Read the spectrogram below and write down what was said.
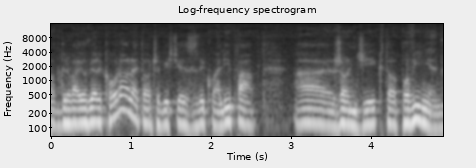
odgrywają wielką rolę. To oczywiście jest zwykła lipa, a rządzi kto powinien.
